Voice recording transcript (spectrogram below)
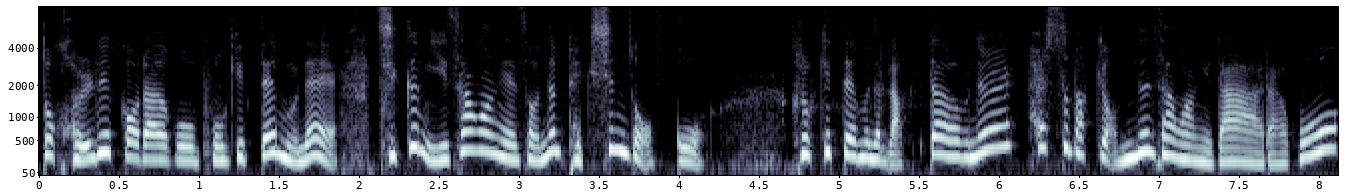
또 걸릴 거라고 보기 때문에 지금 이 상황에서는 백신도 없고 그렇기 때문에 락다운을 할 수밖에 없는 상황이다라고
